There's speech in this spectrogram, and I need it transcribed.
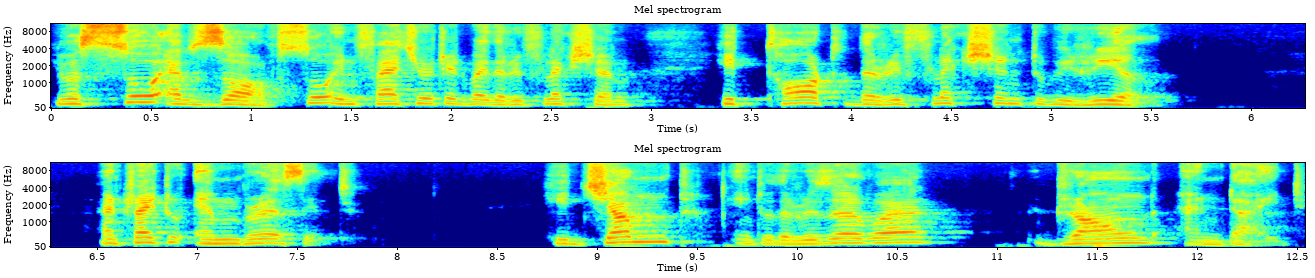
he was so absorbed so infatuated by the reflection he thought the reflection to be real and tried to embrace it. He jumped into the reservoir, drowned, and died.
